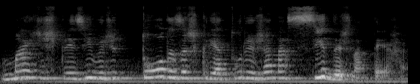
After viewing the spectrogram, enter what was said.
Mais desprezível de todas as criaturas já nascidas na Terra.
